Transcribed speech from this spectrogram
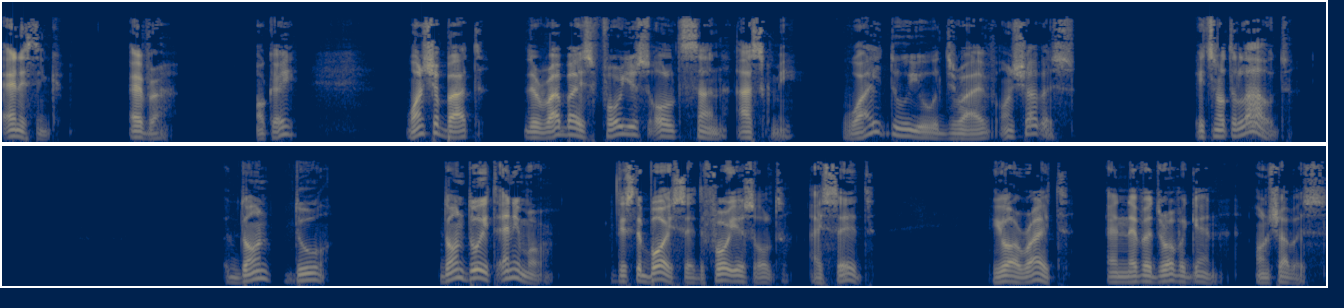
anything, ever. Okay? One Shabbat, the rabbi's four years old son asked me, Why do you drive on Shabbos? It's not allowed. Don't do don't do it anymore. This the boy said, the four years old. I said, You are right, and never drove again on Shabbos.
